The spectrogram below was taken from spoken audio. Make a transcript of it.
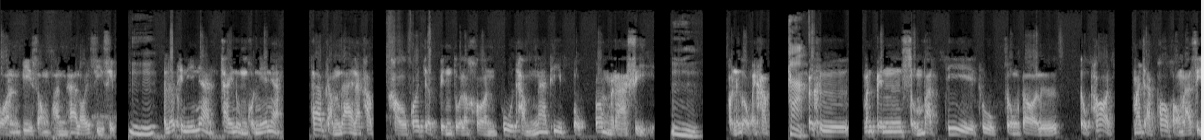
ก่อนปี 2540อืม แล้วทีนี้เนี่ยชายหนุ่มคนนี้เนี่ย ถ้าจำได้นะครับ เขาก็จะเป็นตัวละครผู้ทำหน้าที่ปกป้องราศีอืมพอนึกออกไหมครับค่ะก็คือมันเป็นสมบัติที่ถูกส่งต่อหรือตกทอดมาจากพ่อของราศี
